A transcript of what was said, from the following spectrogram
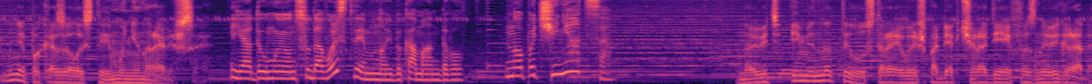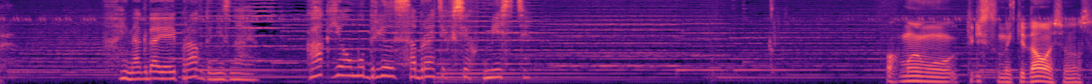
Мне показалось, ты ему не нравишься. Я думаю, он с удовольствием мной бы командовал. Но подчиняться? Но ведь именно ты устраиваешь побег чародеев из Новиграда. Иногда я и правда не знаю, как я умудрилась собрать их всех вместе. по-моему, 300 накидалось у нас.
